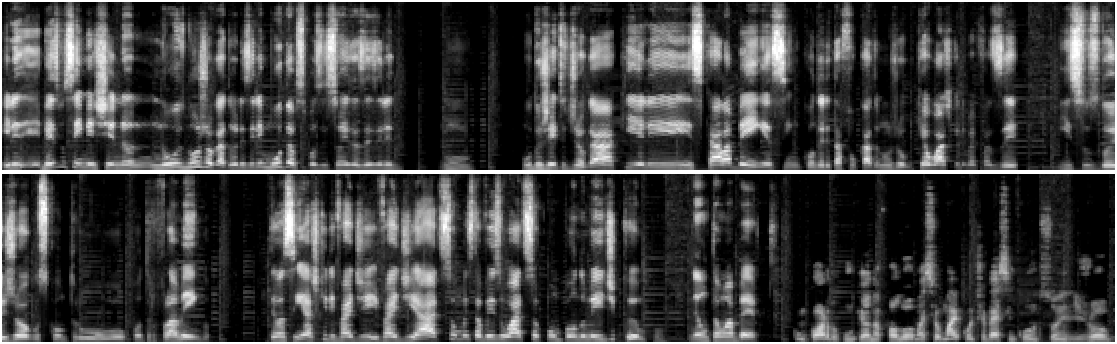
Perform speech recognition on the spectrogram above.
Ele, mesmo sem mexer no, no, nos jogadores, ele muda as posições, às vezes ele um, muda o jeito de jogar, que ele escala bem, assim, quando ele tá focado no jogo. Que eu acho que ele vai fazer isso os dois jogos contra o, contra o Flamengo. Então, assim, acho que ele vai de, vai de Adson, mas talvez o Adson compondo o meio de campo, não tão aberto. Concordo com o que a Ana falou, mas se o Maicon tivesse em condições de jogo,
